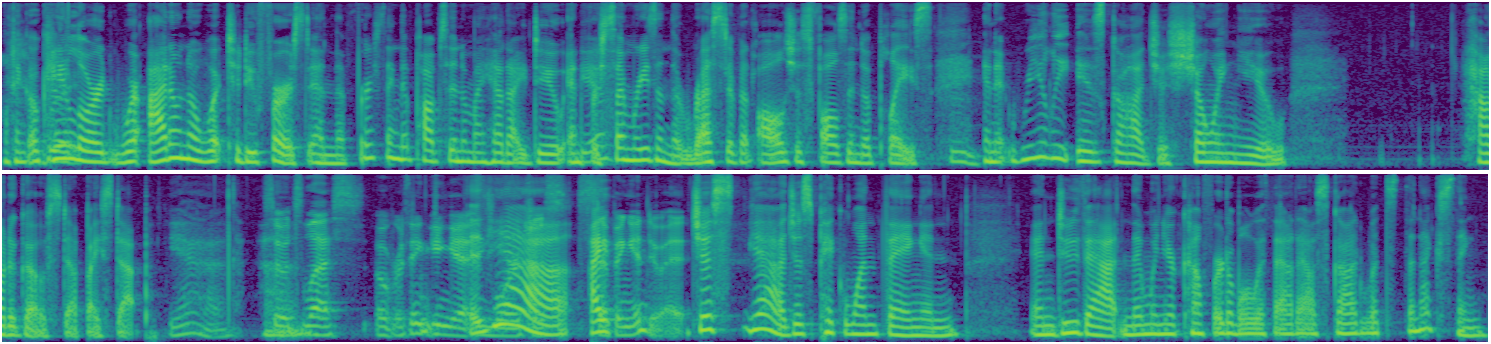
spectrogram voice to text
I'll think, okay, right. Lord, where I don't know what to do first. And the first thing that pops into my head, I do. And yeah. for some reason, the rest of it all just falls into place. Mm. And it really is God just showing you how to go step by step. Yeah. So um, it's less overthinking it and yeah, just stepping I, into it. Just yeah, just pick one thing and and do that. And then when you're comfortable with that, ask God, what's the next thing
